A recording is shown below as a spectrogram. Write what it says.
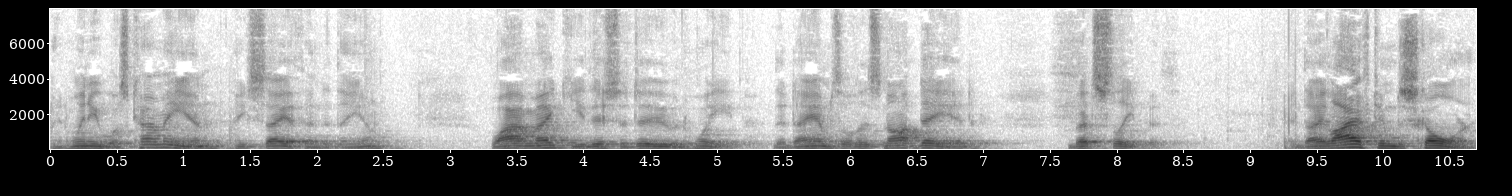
And when he was come in, he saith unto them, Why make ye this ado and weep? The damsel is not dead, but sleepeth. And they laughed him to scorn.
